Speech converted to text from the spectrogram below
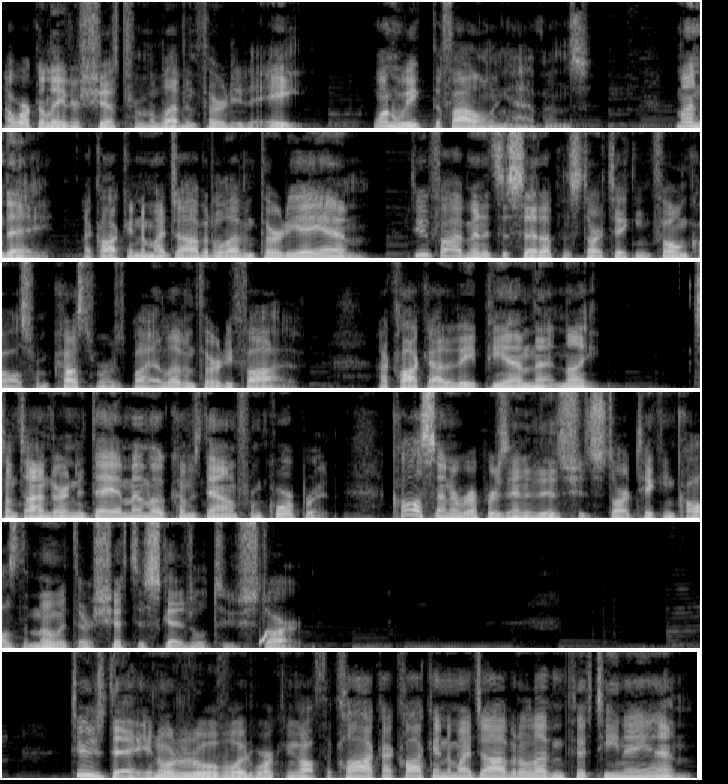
I work a later shift from 11:30 to 8. One week, the following happens. Monday, I clock into my job at 11:30 a.m. Do 5 minutes of setup and start taking phone calls from customers by 11:35. I clock out at 8 p.m. that night. Sometime during the day, a memo comes down from corporate. Call center representatives should start taking calls the moment their shift is scheduled to start. Tuesday, in order to avoid working off the clock, I clock into my job at 11:15 a.m.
